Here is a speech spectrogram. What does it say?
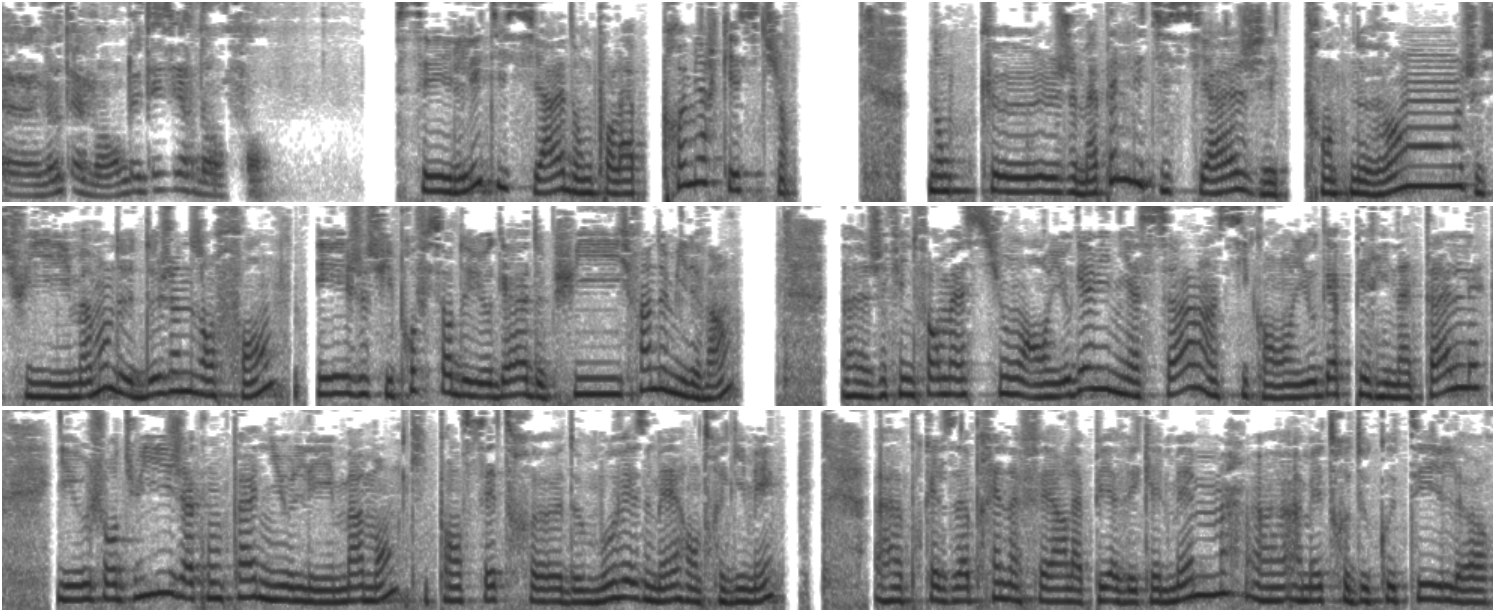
euh, notamment le désir d'enfant. C'est Laetitia, donc pour la première question. Donc euh, je m'appelle Laetitia, j'ai 39 ans, je suis maman de deux jeunes enfants et je suis professeure de yoga depuis fin 2020. Euh, j'ai fait une formation en yoga vinyasa ainsi qu'en yoga périnatal et aujourd'hui j'accompagne les mamans qui pensent être euh, de mauvaises mères entre guillemets euh, pour qu'elles apprennent à faire la paix avec elles-mêmes, à mettre de côté leurs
